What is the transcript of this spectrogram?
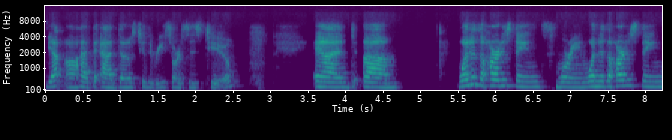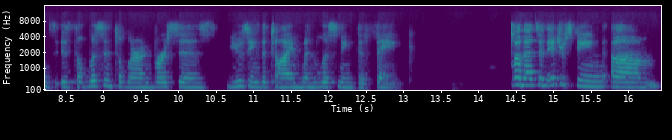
Yep, I'll have to add those to the resources too. And um, one of the hardest things, Maureen, one of the hardest things is to listen to learn versus using the time when listening to think. Well, that's an interesting um,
